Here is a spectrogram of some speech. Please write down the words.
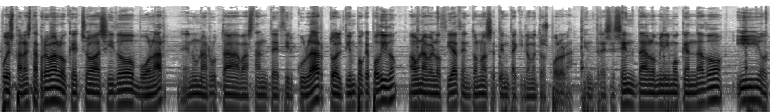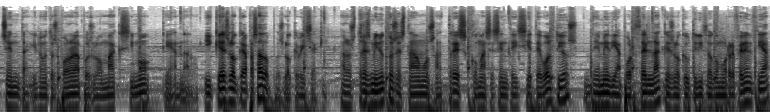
Pues para esta prueba lo que he hecho ha sido volar en una ruta bastante circular todo el tiempo que he podido a una velocidad en torno a 70 km por hora. Entre 60 lo mínimo que han dado y 80 km por hora, pues lo máximo que han dado. ¿Y qué es lo que ha pasado? Pues lo que veis aquí. A los 3 minutos estábamos a 3,67 voltios de media por celda, que es lo que utilizo como referencia.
